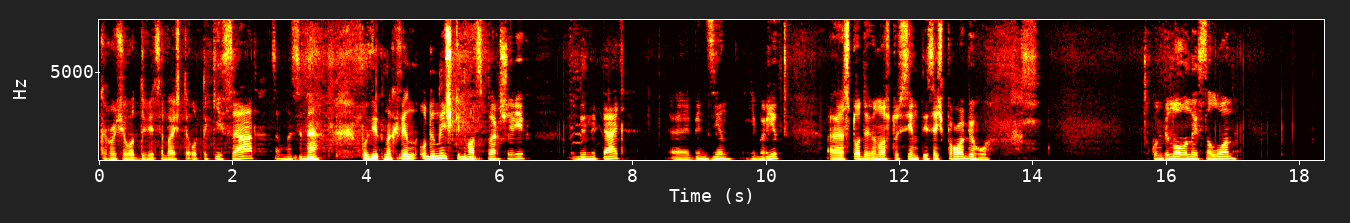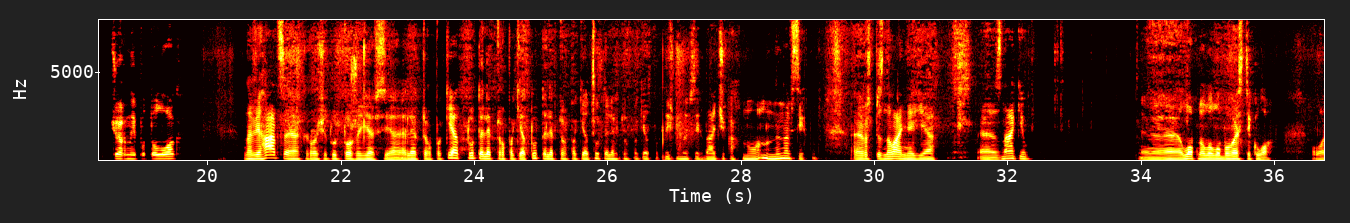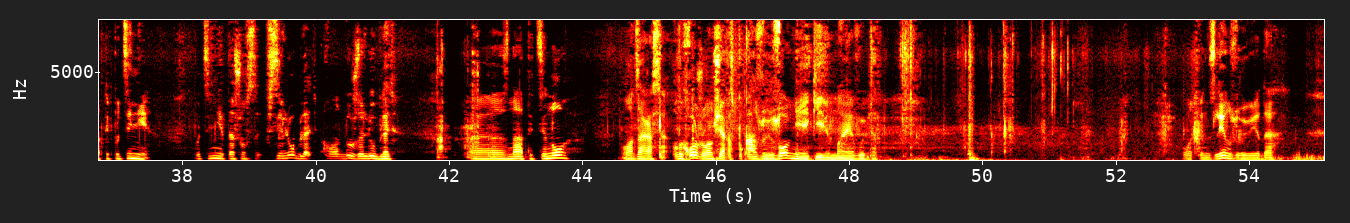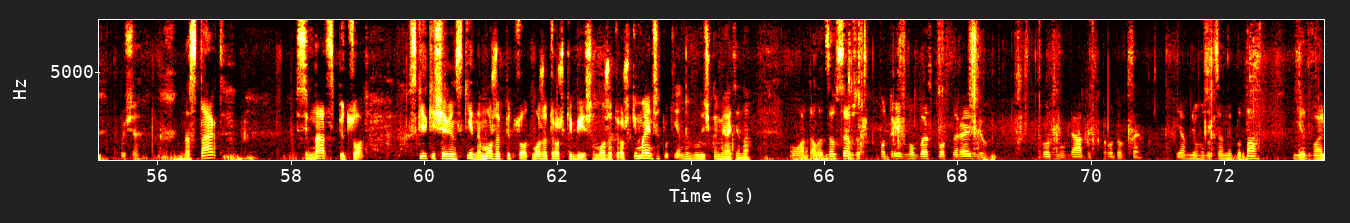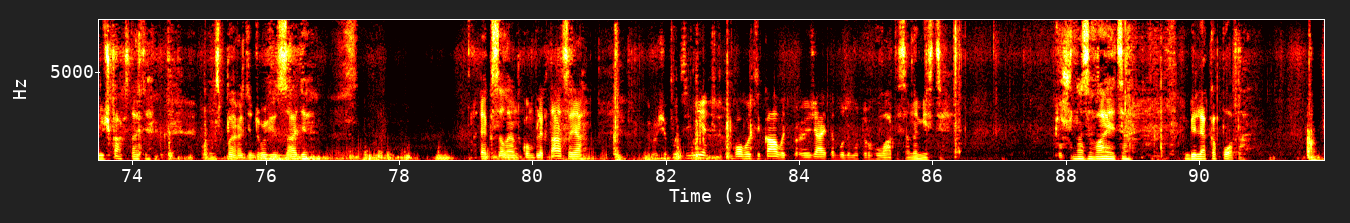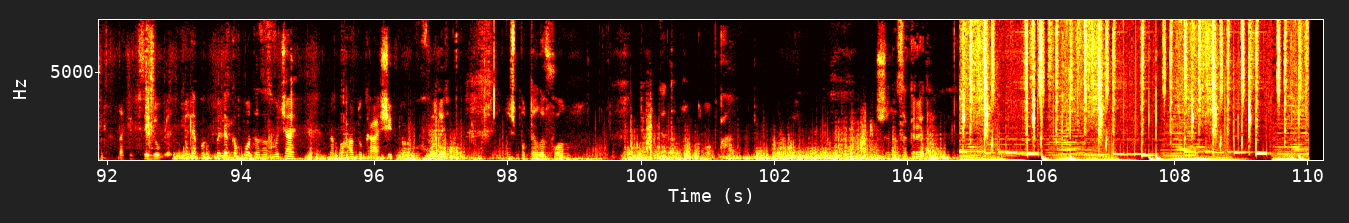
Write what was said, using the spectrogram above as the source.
Коротше, от дивіться, бачите, от такий сеат. Це в нас іде по вікнах він одинички, 21 рік, 1,5, е, бензин, гібрид, е, 197 тисяч пробігу. Комбінований салон, чорний потолок. Навігація, коротше, тут теж є всі електропакет, тут електропакет, тут електропакет, тут електропакет, фактично на всіх датчиках, ну, ну не на всіх тут. Е, Розпізнавання є е, знаків, е, лопнуло лобове стекло. От, і по ціні. По ціні те, що всі, люблять, о, дуже люблять е, знати ціну. От зараз я виходжу, вам ще раз показую зовні, який він має вигляд. От він з лінзою йде. Короче, на старт 17500. Скільки ще він скине? Може 500, може трошки більше, може трошки менше. Тут є невеличка м'ятіна. От, але це все вже потрібно безпосередньо розмовляти з продавцем. Я в нього за це не питав. Є два лючка, кстати. Один спереді, другий ззаді. Excellent комплектація. Коротше, по ціні, кого цікавить, приїжджайте, будемо торгуватися на місці. То, що називається біля капота. Так як всі люблять. Біля, біля капота зазвичай набагато кращий торг виходить, ніж по телефону. Де там кнопка? Машина закрита.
